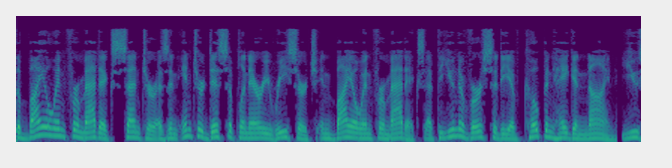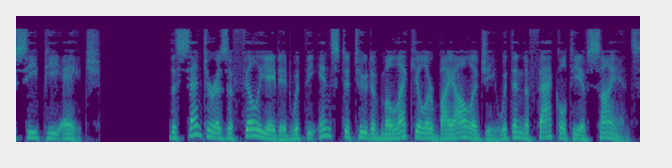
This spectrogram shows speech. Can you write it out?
The Bioinformatics Center is an interdisciplinary research in bioinformatics at the University of Copenhagen 9 UCPH. The center is affiliated with the Institute of Molecular Biology within the Faculty of Science.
